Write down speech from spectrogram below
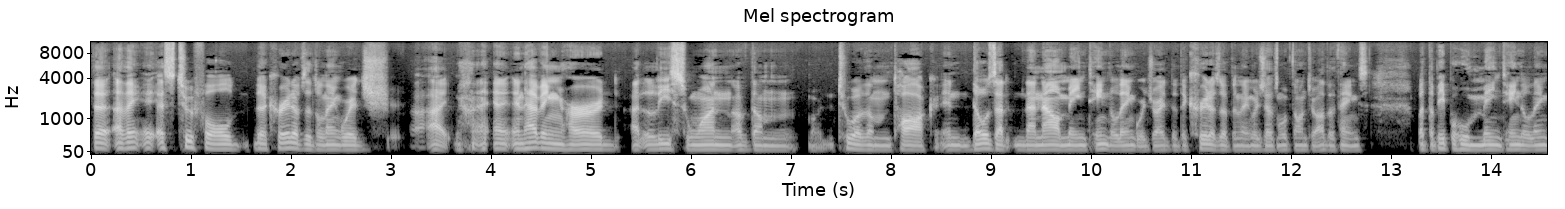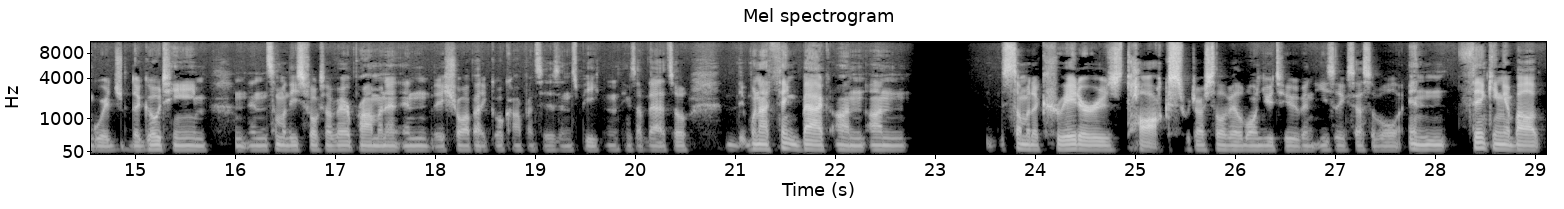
the, I think it's twofold. The creatives of the language, I and, having heard at least one of them, or two of them talk, and those that, that now maintain the language, right? The, the creators of the language have moved on to other things, but the people who maintain the language, the Go team, and, and some of these folks are very prominent, and they show up at Go conferences and speak and things like that. So when I think back on on some of the creators' talks, which are still available on YouTube and easily accessible, and thinking about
